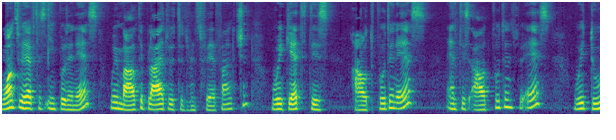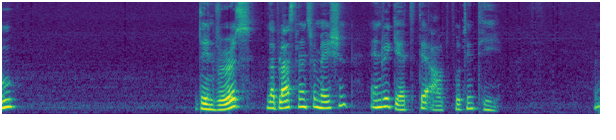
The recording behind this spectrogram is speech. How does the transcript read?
Once we have this input in S, we multiply it with the transfer function. We get this output in S, and this output in S, we do the inverse Laplace transformation, and we get the output in T. Hmm?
